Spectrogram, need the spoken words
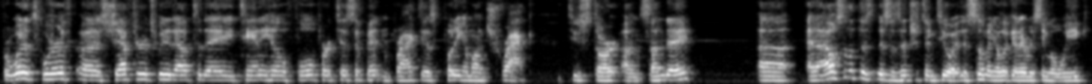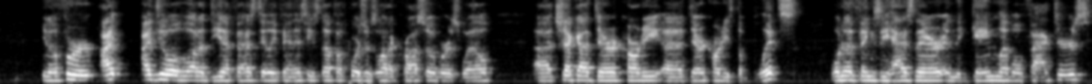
For what it's worth, uh, Schefter tweeted out today Tannehill full participant in practice, putting him on track to start on Sunday. Uh, and I also thought this this is interesting too. This is something I look at every single week. You know, for I I deal with a lot of DFS daily fantasy stuff. Of course, there's a lot of crossover as well. Uh, check out Derek Carty. Uh, Derek Carty's the Blitz. One of the things he has there in the game level factors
